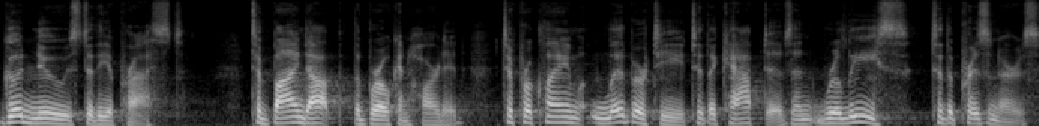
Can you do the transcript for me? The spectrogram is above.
good news to the oppressed, to bind up the brokenhearted, to proclaim liberty to the captives and release to the prisoners,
